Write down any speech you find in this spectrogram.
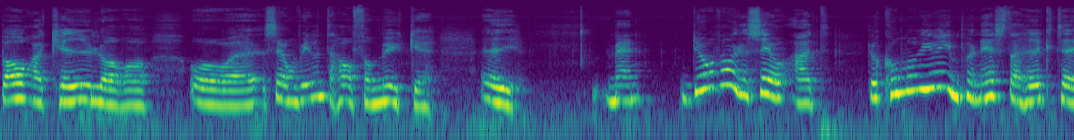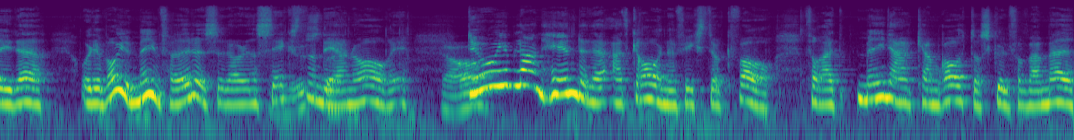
bara kulor och, och eh, så. Hon ville inte ha för mycket i. Men då var det så att, då kommer vi ju in på nästa högtid där. Och det var ju min födelsedag den 16 det. januari. Ja. Då ibland hände det att granen fick stå kvar för att mina kamrater skulle få vara med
